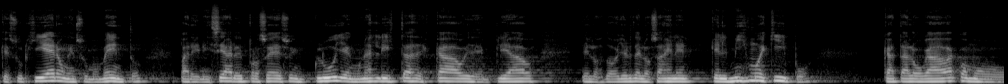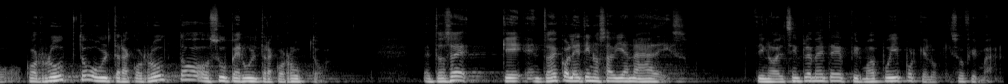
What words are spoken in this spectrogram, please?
que, surgieron en su momento para iniciar el proceso incluyen unas listas de scouts y de empleados de los Dodgers de Los Ángeles que el mismo equipo catalogaba como corrupto, ultra corrupto o super ultra corrupto. Entonces, que, entonces Coletti no sabía nada de eso sino él simplemente firmó a Puy porque lo quiso firmar.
